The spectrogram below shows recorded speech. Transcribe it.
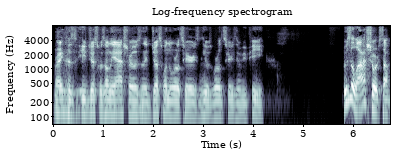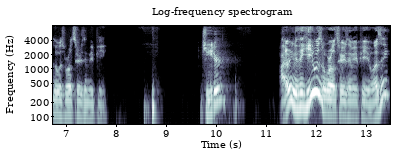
right? Because mm-hmm. he just was on the astros and they just won the world series and he was world series mvp who's the last shortstop that was world series mvp jeter? I don't even think he was a world series mvp was he?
